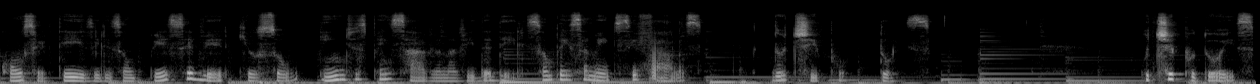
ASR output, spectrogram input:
Com certeza eles vão perceber que eu sou indispensável na vida deles. São pensamentos e falas do tipo 2. O tipo 2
